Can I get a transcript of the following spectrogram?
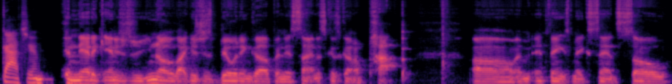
Got you. Kinetic energy, you know, like it's just building up and it's something that's just gonna pop, um, and, and, things make sense. So,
